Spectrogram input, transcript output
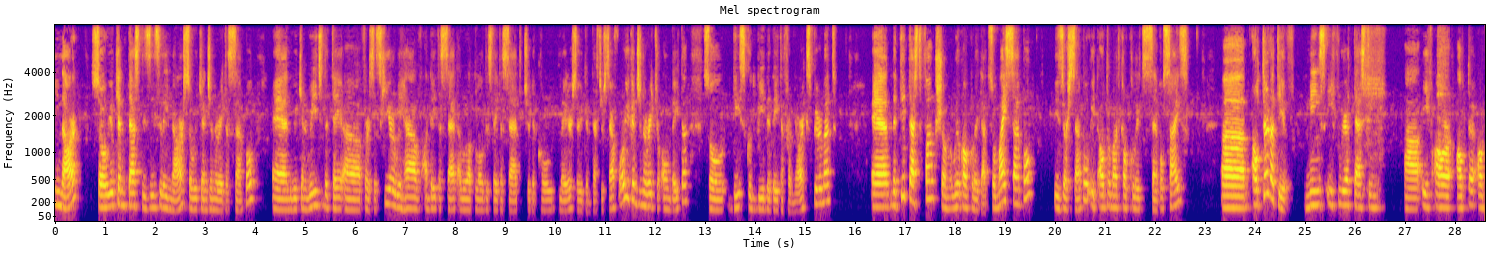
in R. So you can test this easily in R. So we can generate a sample and we can read the data. uh, versus here we have a data set. I will upload this data set to the code later so you can test yourself or you can generate your own data. So this could be the data from your experiment. And the t-test function will calculate that. So my sample is your sample. It automatically calculates sample size. Uh, alternative means if we are testing, uh, if our, alter, uh,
